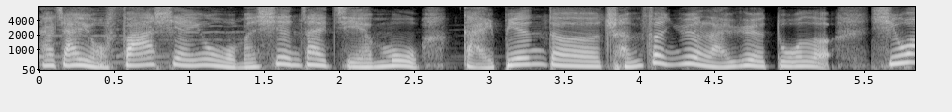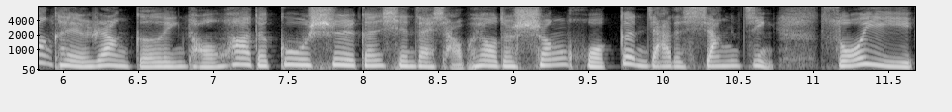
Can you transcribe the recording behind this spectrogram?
大家有发现，因为我们现在节目改编的成分越来越多了，希望可以让格林童话的故事跟现在小朋友的生活更加的相近，所以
